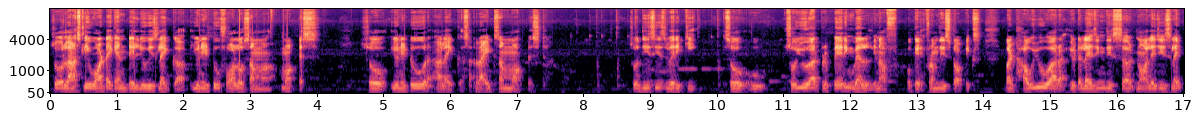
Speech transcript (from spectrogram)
So lastly what i can tell you is like uh, you need to follow some uh, mock tests. So you need to uh, like write some mock test. So this is very key. So so you are preparing well enough okay from these topics. But how you are utilizing this uh, knowledge is like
